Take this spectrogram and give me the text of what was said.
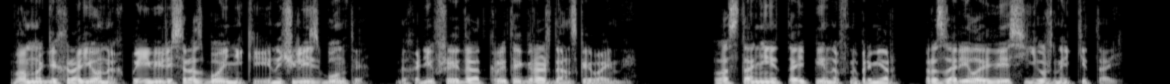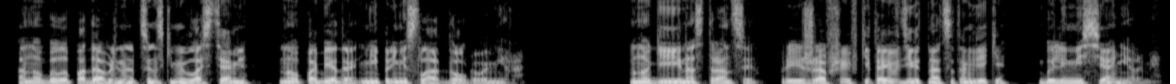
Во многих районах появились разбойники и начались бунты, доходившие до открытой гражданской войны. Восстание тайпинов, например, разорило весь Южный Китай. Оно было подавлено цинскими властями, но победа не принесла долгого мира. Многие иностранцы, приезжавшие в Китай в XIX веке, были миссионерами.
